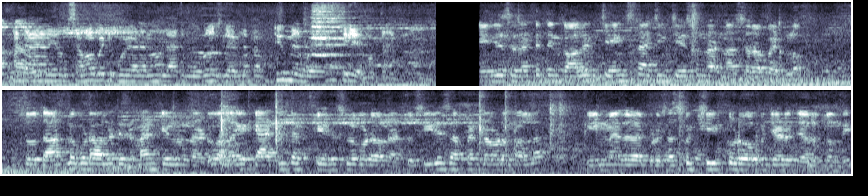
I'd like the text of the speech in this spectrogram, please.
అంటే ఆయన ఏదో పెట్టి పోయాడనో లేకపోతే మూడు రోజులు ట్యూబ్ మీద పోయాడో తెలియదు మొత్తానికి. ఏం చేశాడంటే దీనికి ఆల్రెడీ చైన్ స్నాచింగ్ చేస్తున్నాడు నర్సరాపేటలో సో దాంట్లో కూడా ఆల్రెడీ రిమాండ్కి వెళ్ళి ఉన్నాడు అలాగే క్యాటిల్ థెఫ్ట్ కేసెస్లో కూడా ఉన్నాడు. సో సీరియస్ అఫెండ్ అవ్వడం వల్ల ఈయన మీద ఇప్పుడు సస్పెక్ట్ షీట్ కూడా ఓపెన్ చేయడం జరుగుతుంది.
